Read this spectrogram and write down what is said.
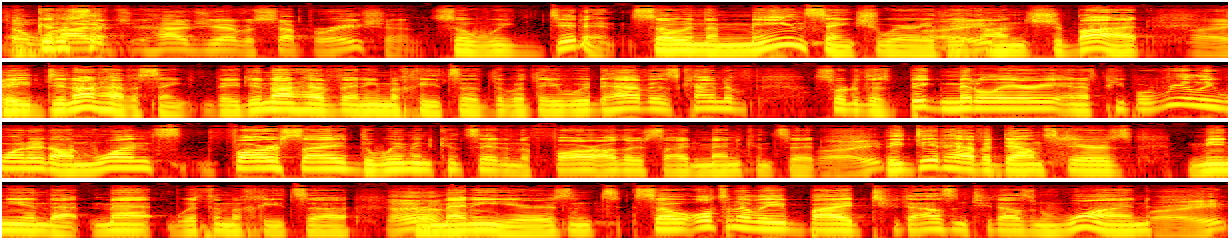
So Agudah how did you, how did you have a separation? so we didn't. So in the main sanctuary they, on Shabbat, Right. they did not have a sanct. They did not have any mechitza. What they would have is kind of sort of this big middle area, and if people really wanted on one far side, the women could sit, and the far other side, men can sit. Right. They did have a downstairs minyan that met with a mechitza ah. for many years, and so ultimately by 2000 2001, Right.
